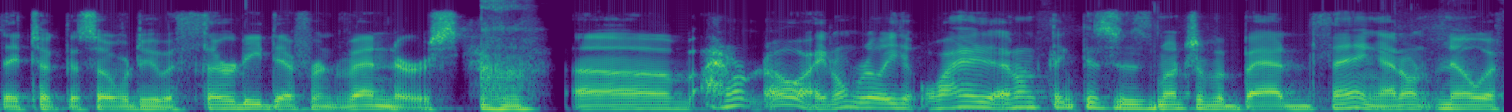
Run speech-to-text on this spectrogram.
they took this over to with 30 different vendors. Uh-huh. Um, I don't know. I don't really why I don't think this is much of a bad thing. I don't know if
